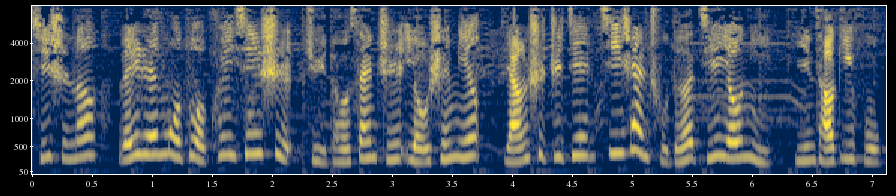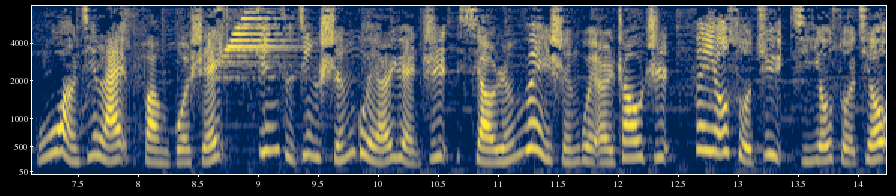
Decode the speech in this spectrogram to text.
其实呢，为人莫做亏心事，举头三尺有神明，阳世之间积善处德皆有你，阴曹地府古往今来放过谁？君子敬神鬼而远之，小人畏神鬼而招之，非有所惧即有所求，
